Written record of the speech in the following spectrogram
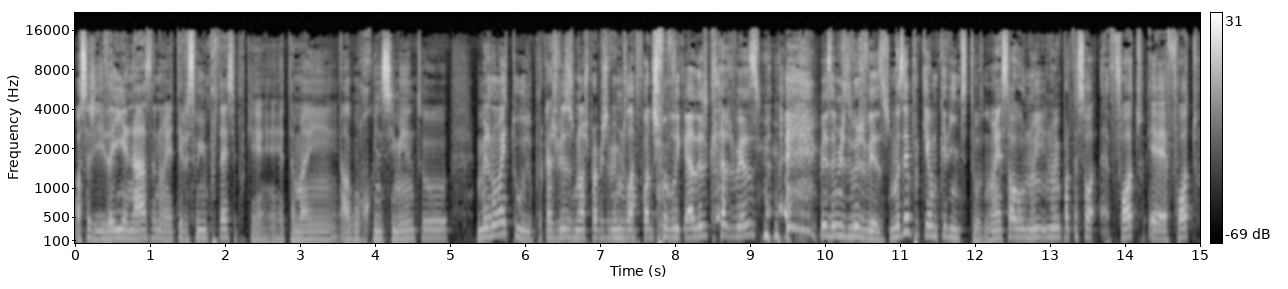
ou seja, e daí a NASA não é ter a sua importância, porque é também algum reconhecimento, mas não é tudo, porque às vezes nós próprios vemos lá fotos publicadas que às vezes pensamos duas vezes, mas é porque é um bocadinho de tudo, não é só, não, não importa só a foto, é a foto,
